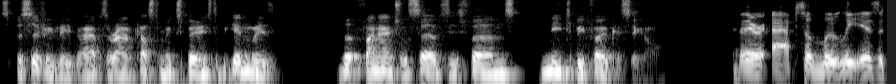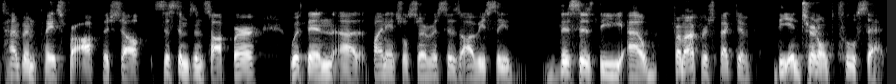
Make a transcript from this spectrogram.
specifically perhaps around customer experience to begin with, that financial services firms need to be focusing on? There absolutely is a time and place for off the shelf systems and software within uh, financial services. Obviously, this is the, uh, from our perspective, the internal tool set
